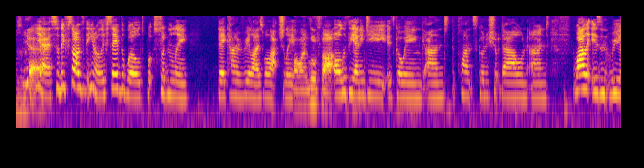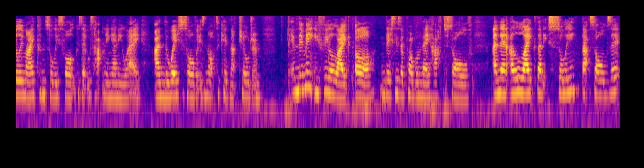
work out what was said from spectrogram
isn't it? yeah, yeah. So they've sort of, you know, they've saved the world, but suddenly they kind of realise, well, actually, Oh, I love that. all of the energy is going and the plant's going to shut down. And while it isn't really Mike and Sully's fault because it was happening anyway and the way to solve it is not to kidnap children and they make you feel like oh this is a problem they have to solve. And then I like that it's Sully that solves it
